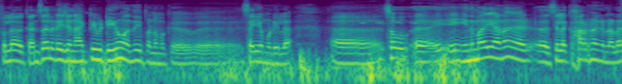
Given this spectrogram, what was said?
ஃபுல்லாக கன்சாலிடேஷன் ஆக்டிவிட்டியும் வந்து இப்போ நமக்கு செய்ய முடியல. ஸோ இந்த மாதிரியான சில காரணங்களால்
